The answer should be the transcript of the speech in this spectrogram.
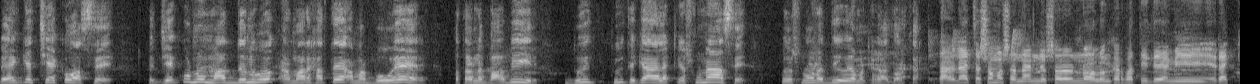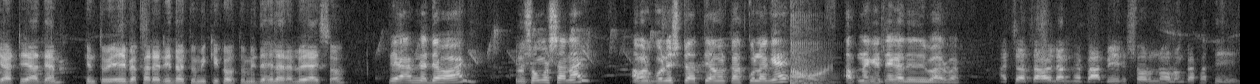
ব্যাংকে চেকও আছে। যে কোনো মাধ্যমে হোক আমার হাতে আমার বউয়ের আমার বাবির দুই দুই থেকে আড়াই লাখ টাকা সোনা আছে। সোনাটা দিয়ে আমার টাকা দরকার। তাহলে আচ্ছা সমস্যা নাই এমনি স্বর্ণ অলংকার পাতি দিয়ে আমি রাখিয়া টিয়া দেম। কিন্তু এই ব্যাপারে হৃদয় তুমি কি কো তুমি লই আইছো। কোনো সমস্যা নাই। আমার ঘনিষ্ঠ আত্মীয় আমার কাকু লাগে আপনাকে টাকা দিয়ে দিবে বারবার আচ্ছা তাহলে আপনি বাবির স্বর্ণ অলংকার পাতি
